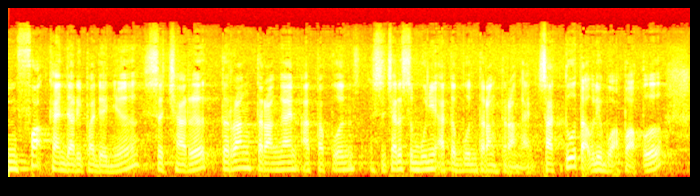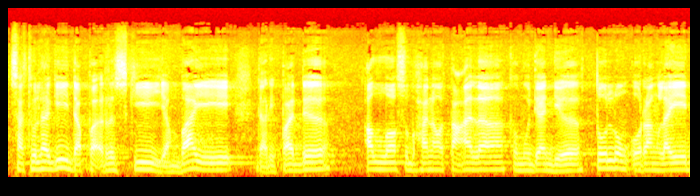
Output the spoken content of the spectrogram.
infakkan daripadanya secara terang-terangan ataupun secara sembunyi ataupun terang-terangan. Satu tak boleh buat apa-apa, satu lagi dapat rezeki yang baik daripada Allah Subhanahu Wa Taala, kemudian dia tolong orang lain.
